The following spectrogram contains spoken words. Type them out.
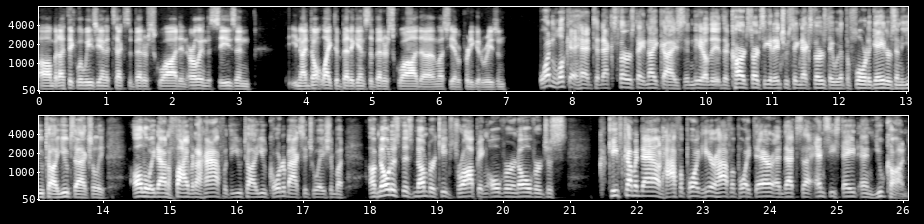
um, but I think Louisiana Tech's a better squad. And early in the season, you know, I don't like to bet against a better squad uh, unless you have a pretty good reason. One look ahead to next Thursday night, guys, and you know the the card starts to get interesting next Thursday. We got the Florida Gators and the Utah Utes actually, all the way down to five and a half with the Utah Ute quarterback situation. But I've noticed this number keeps dropping over and over, just keeps coming down, half a point here, half a point there, and that's uh, NC State and UConn.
